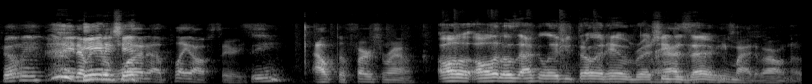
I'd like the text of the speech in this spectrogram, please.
Feel me? He ain't never He ain't even a champ- won a playoff series See, out the first round. all all of those accolades you throw at him, bro, she deserves. He might have. I don't know.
